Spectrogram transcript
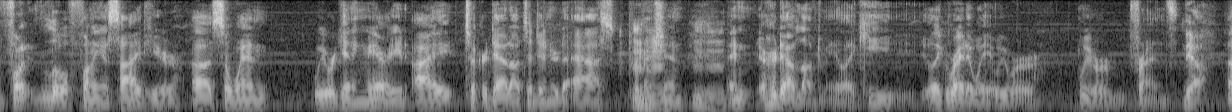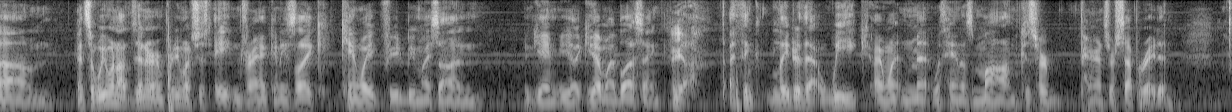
Fun little funny aside here. Uh, so when we were getting married, I took her dad out to dinner to ask permission, and her dad loved me. Like he, like right away, we were we were friends. Yeah. Um, and so we went out to dinner and pretty much just ate and drank. And he's like, "Can't wait for you to be my son." Again, you like you have my blessing. Yeah. I think later that week, I went and met with Hannah's mom because her parents are separated.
